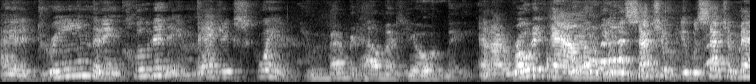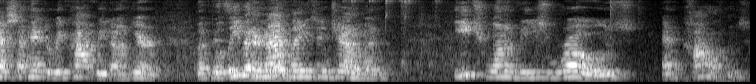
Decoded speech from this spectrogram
I had a dream that included a magic square. You remembered how much you owed me. and I wrote it down. It was such a it was such a mess. I had to recopy it on here. But believe it or not, ladies and gentlemen, each one of these rows and columns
